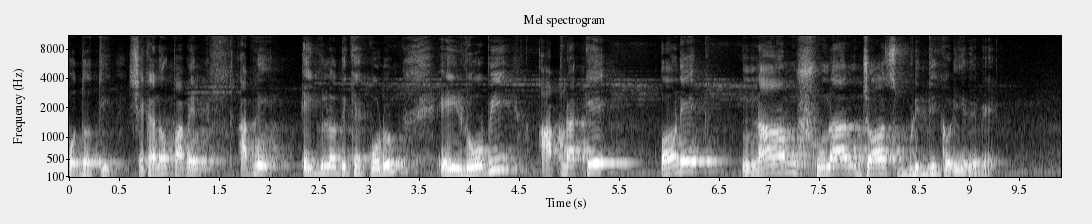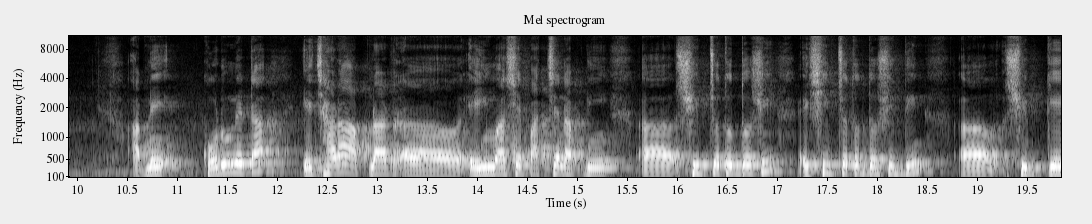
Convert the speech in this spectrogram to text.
পদ্ধতি সেখানেও পাবেন। আপনি এইগুলো দেখে করুন। এই রবি আপনাকে অনেক নাম, সুনাম, যশ বৃদ্ধি করিয়ে দেবে। আপনি করুন এটা। এছাড়া আপনার এই মাসে পাচ্ছেন আপনি শিব চতুর্দশী। এই শিব চতুর্দশীর দিন শিবকে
